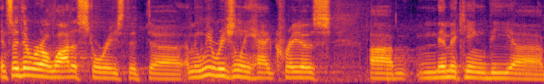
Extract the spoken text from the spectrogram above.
And so there were a lot of stories that, uh, I mean, we originally had Kratos um, mimicking the, uh,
